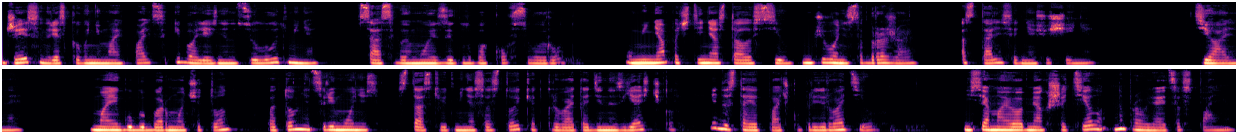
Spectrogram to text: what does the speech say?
Джейсон резко вынимает пальцы и болезненно целует меня, всасывая мой язык глубоко в свой рот. У меня почти не осталось сил, ничего не соображаю. Остались одни ощущения. Идеальное. Мои губы бормочет он, потом, не церемонясь, стаскивает меня со стойки, открывает один из ящиков и достает пачку презервативов. Неся мое обмякшее тело, направляется в спальню.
